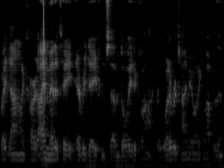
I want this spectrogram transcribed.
write down on a card, I meditate every day from 7 till 8 o'clock or whatever time you want to come up with. And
